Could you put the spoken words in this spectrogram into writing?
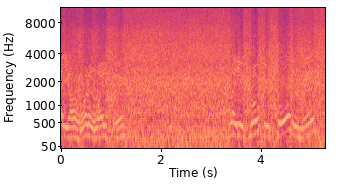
Got you on. What a wipe, man. Like you broke your shoulder, man.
